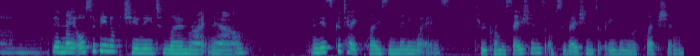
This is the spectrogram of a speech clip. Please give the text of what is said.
Um, there may also be an opportunity to learn right now, and this could take place in many ways through conversations, observations, or even reflection.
